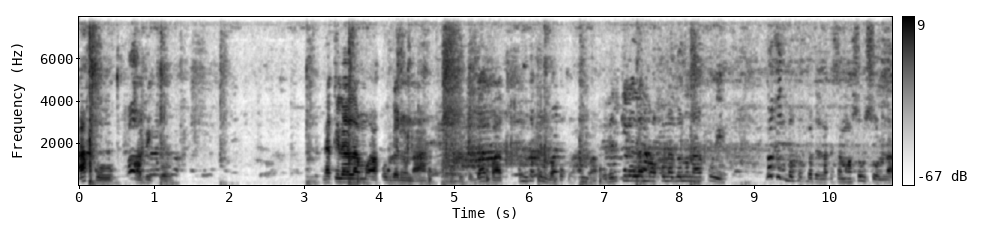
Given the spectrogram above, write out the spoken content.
ako, sabi ko, nakilala mo ako ganun na. Sabi ko, dapat, tanggapin mo ako kung ano ako. Dahil kilala mo ako na ganun na ako eh. Bakit magpapadala ka sa mga sulsul na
